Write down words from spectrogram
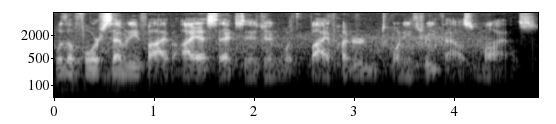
with a 475 ISX engine with 523,000 miles.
